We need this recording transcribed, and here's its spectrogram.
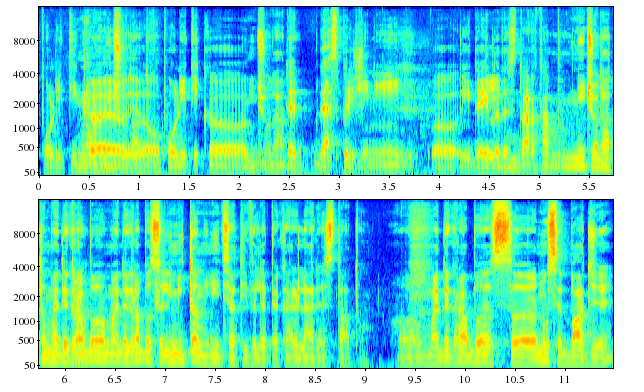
politică, nu, o politică De, de a sprijini uh, ideile de startup? Niciodată. Mai degrabă, nu? mai degrabă să limităm inițiativele pe care le are statul. Uh, mai degrabă să nu se bage,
